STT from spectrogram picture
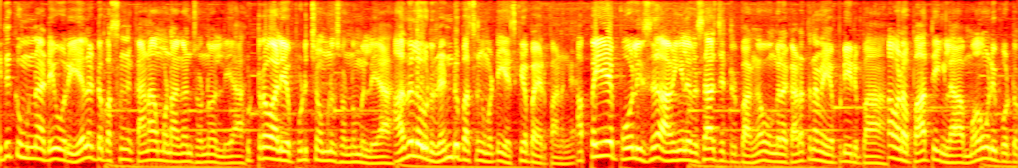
இதுக்கு முன்னாடி ஒரு ஏழு எட்டு பசங்க காணாம போனாங்கன்னு சொன்னோம் இல்லையா? குற்றவாளியை பிடிச்சோம்னு சொன்னோம் இல்லையா? அதுல ஒரு ரெண்டு பசங்க மட்டும் எஸ்கேப் ஆயிருப்பாங்க அப்பயே போலீஸ் அவங்கள விசாரிச்சிட்டு இருப்பாங்க. உங்களை கடத்தினவன் எப்படி இருப்பான்? அவனை பாத்தீங்களா? மௌமணி போட்டு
